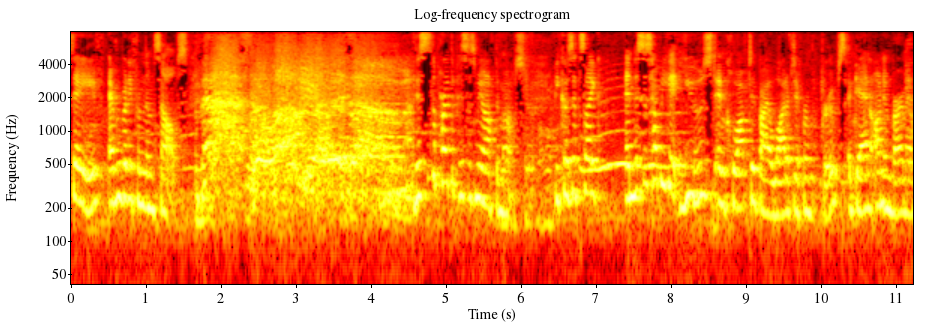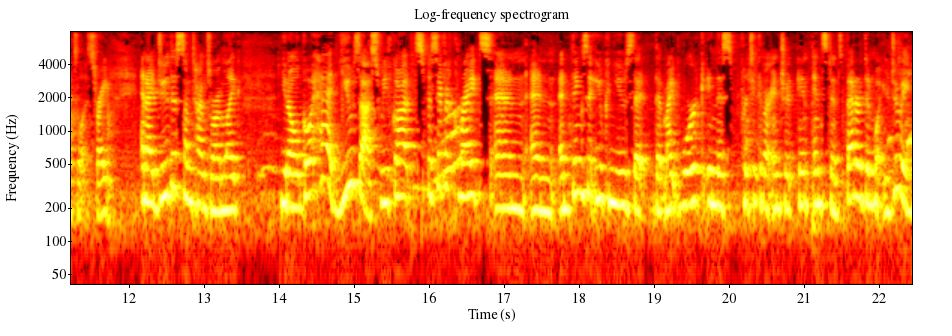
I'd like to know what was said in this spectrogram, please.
save everybody from themselves. That's colonialism. This is the part that pisses me off the most because it's like, and this is how we get used and co opted by a lot of different groups, again, on environmentalists, right? And I do this sometimes where I'm like, you know, go ahead, use us. We've got specific rights and, and, and things that you can use that, that might work in this particular in, in instance better than what you're doing.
